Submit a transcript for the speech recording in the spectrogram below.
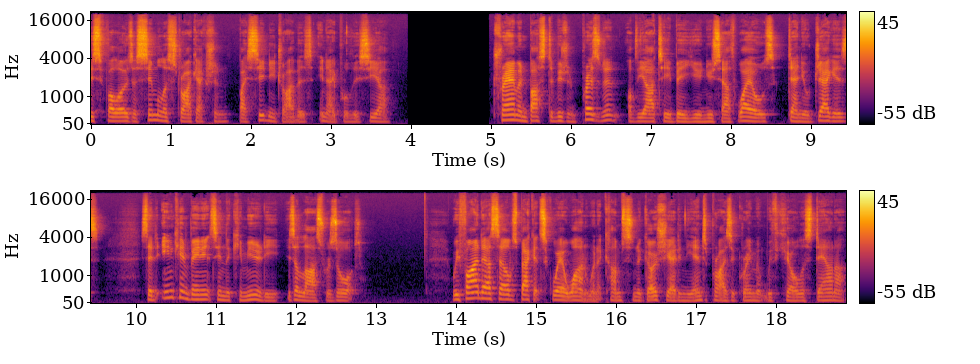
This follows a similar strike action by Sydney drivers in April this year. Tram and Bus Division President of the RTBU New South Wales, Daniel Jaggers, said inconvenience in the community is a last resort. We find ourselves back at square one when it comes to negotiating the enterprise agreement with Keolis Downer.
